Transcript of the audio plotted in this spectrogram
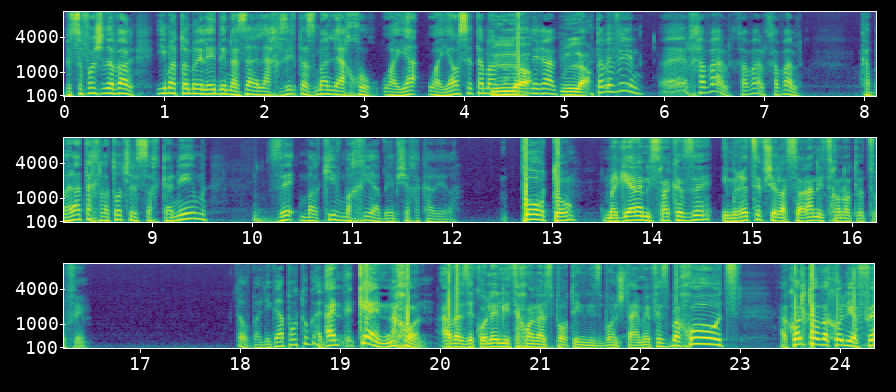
בסופו של דבר, אם אתה אומר לעדן עזר להחזיר את הזמן לאחור, הוא היה, הוא היה עושה את המאמר לא, לריאל? לא. אתה מבין? אה, חבל, חבל, חבל. קבלת החלטות של שחקנים זה מרכיב מכריע בהמשך הקריירה. פורטו מגיע למשחק הזה עם רצף של עשרה ניצחונות רצופים. טוב, בליגה הפורטוגלית. כן, נכון, אבל זה כולל ניצחון על ספורטינג ליסבון 2-0 בחוץ, הכל טוב, הכל יפה.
